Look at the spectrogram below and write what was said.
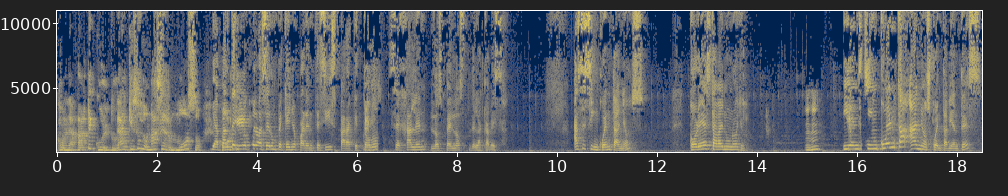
con la parte cultural, que eso es lo más hermoso. Y aparte yo quiero hacer un pequeño paréntesis para que todos se jalen los pelos de la cabeza. Hace 50 años, Corea estaba en un hoyo. Y en 50 años, cuentavientes,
